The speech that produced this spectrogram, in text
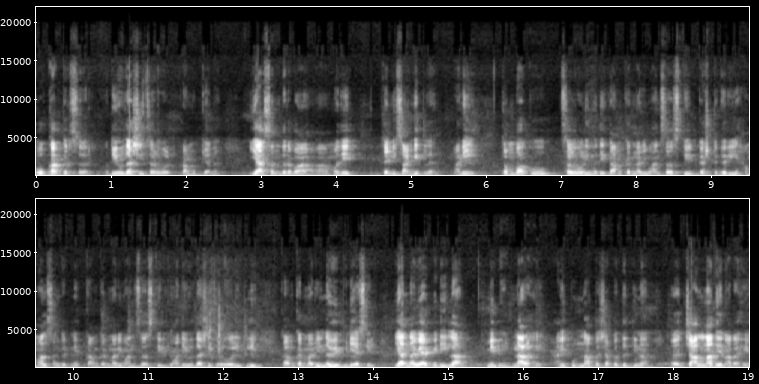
गोकाकर सर देवदाशी चळवळ प्रामुख्यानं या संदर्भामध्ये त्यांनी सांगितलं. आणि तंबाखू चळवळीमध्ये काम करणारी माणसं असतील कष्टकरी हमाल संघटनेत काम करणारी माणसं असतील किंवा देवदाशी चळवळीतली काम करणारी नवी पिढी असेल या नव्या पिढीला मी भेटणार आहे आणि पुन्हा तशा पद्धतीनं चालना देणार आहे.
